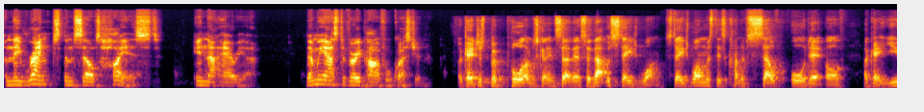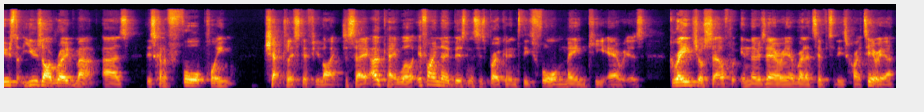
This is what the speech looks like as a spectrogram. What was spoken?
and they ranked themselves highest in that area. Then we asked a very powerful question. Okay, just but Paul, I'm just going to insert there. So that was stage one. Stage one was this kind of self audit of okay, use use our roadmap as this kind of four point checklist, if you like, to say, okay, well, if I know business is broken into these four main key areas, grade yourself in those area relative to these criteria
